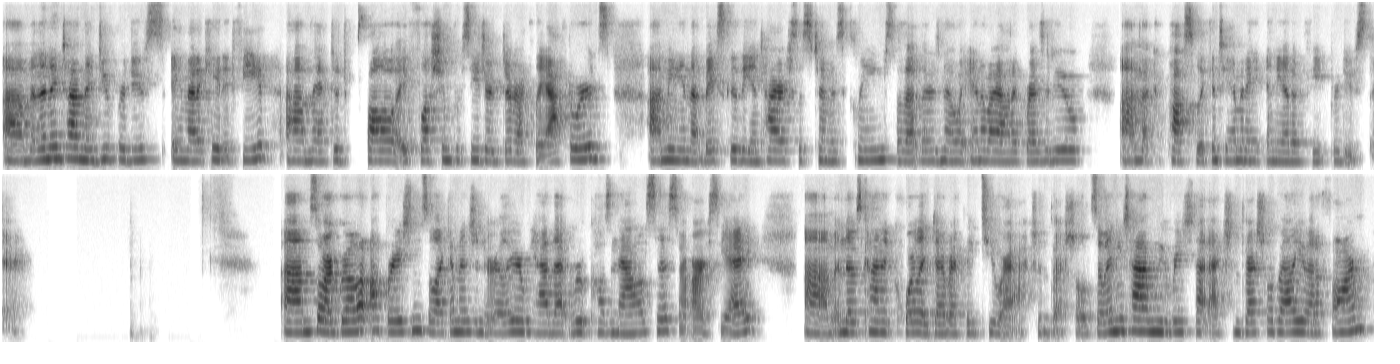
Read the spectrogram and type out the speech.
Um, and then anytime they do produce a medicated feed, um, they have to follow a flushing procedure directly afterwards, uh, meaning that basically the entire system is cleaned so that there's no antibiotic residue um, that could possibly contaminate any other feed produced there. Um, so our grow out operations, so like I mentioned earlier, we have that root cause analysis or RCA, um, and those kind of correlate directly to our action threshold. So anytime we reach that action threshold value at a farm,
